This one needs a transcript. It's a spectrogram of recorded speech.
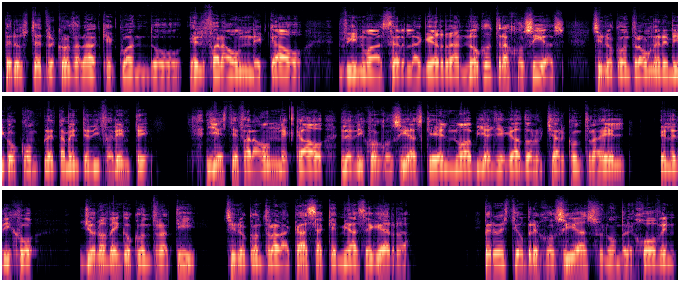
Pero usted recordará que cuando el faraón Necao vino a hacer la guerra no contra Josías, sino contra un enemigo completamente diferente, y este faraón Necao le dijo a Josías que él no había llegado a luchar contra él, él le dijo, Yo no vengo contra ti, sino contra la casa que me hace guerra. Pero este hombre Josías, un hombre joven,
